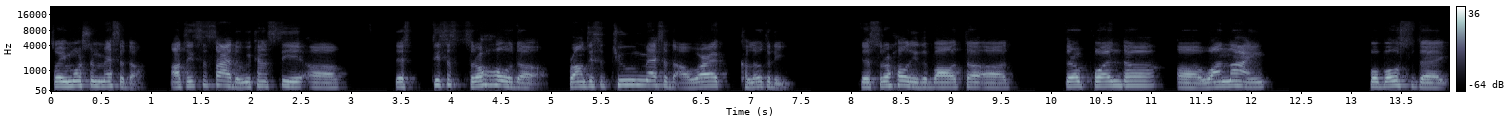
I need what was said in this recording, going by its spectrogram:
soil moisture method. On this side, we can see uh, this, this threshold from these two methods are very closely. The threshold is about uh, 0.19 for both the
